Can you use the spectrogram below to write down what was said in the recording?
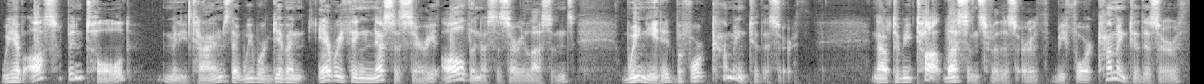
We have also been told many times that we were given everything necessary, all the necessary lessons we needed before coming to this earth. Now, to be taught lessons for this earth before coming to this earth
